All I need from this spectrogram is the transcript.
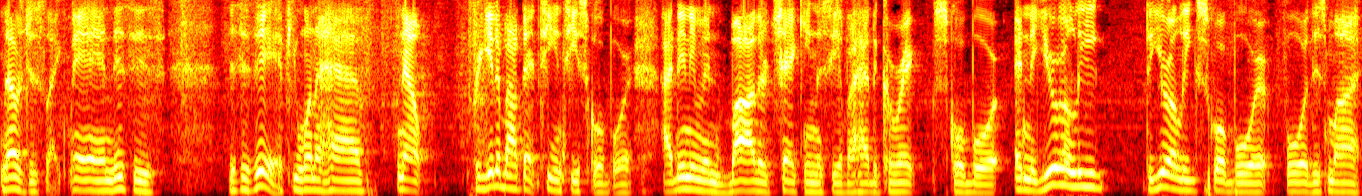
and I was just like, man, this is this is it. If you want to have now. Forget about that TNT scoreboard. I didn't even bother checking to see if I had the correct scoreboard. And the EuroLeague the EuroLeague scoreboard for this mod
